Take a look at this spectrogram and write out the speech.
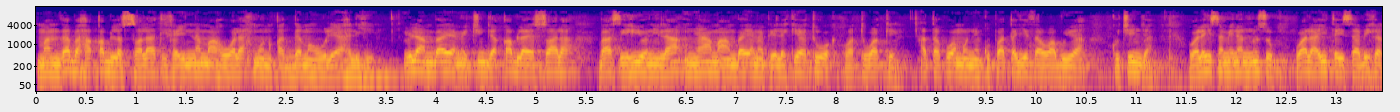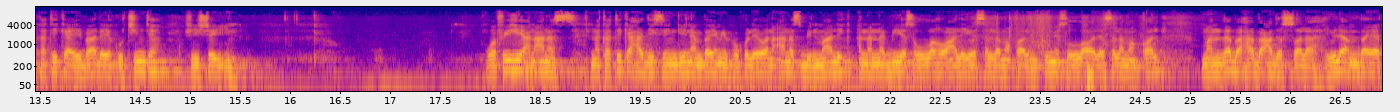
man dhabaha qabla as-salati fa inma huwa lahmun qaddamahu li ahlihi. Yule ambaye amechinja kabla ya sala basi hiyo ni nyama ambaye amepelekea tu watu wake hata kuwa mwenye kupata je thawabu ya kuchinja. Walaysa minan nusuk wala haitaisabika katika ibada ya kuchinja fi shay'in Wafihi an Anas, na katika hadithi nyingine ambayo imepokelewa na Anas bin Malik, anna nabiyya sallallahu alayhi wasallam qala, mtume sallallahu alayhi wasallam qala, man dhabaha ba'da salah, yule ambaye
